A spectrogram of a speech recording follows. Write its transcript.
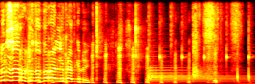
No se on rallipätkä nyt!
